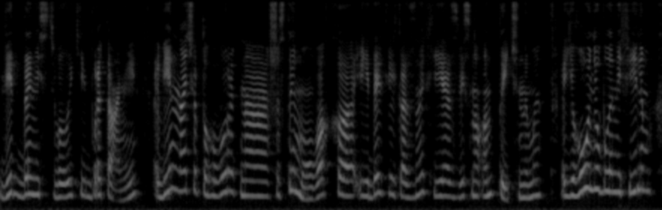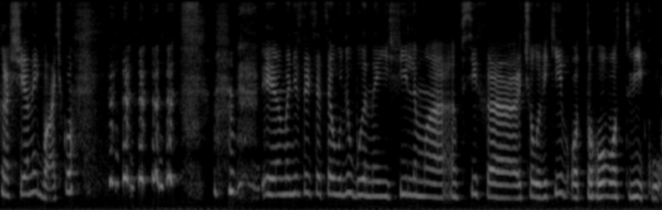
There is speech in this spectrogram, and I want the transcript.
відданість Великій Британії. Він, начебто, говорить на шести мовах, і декілька з них є, звісно, античними. Його улюблений фільм Хрещений батько. І Мені здається, це улюблений фільм е, всіх е, чоловіків от того от віку.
